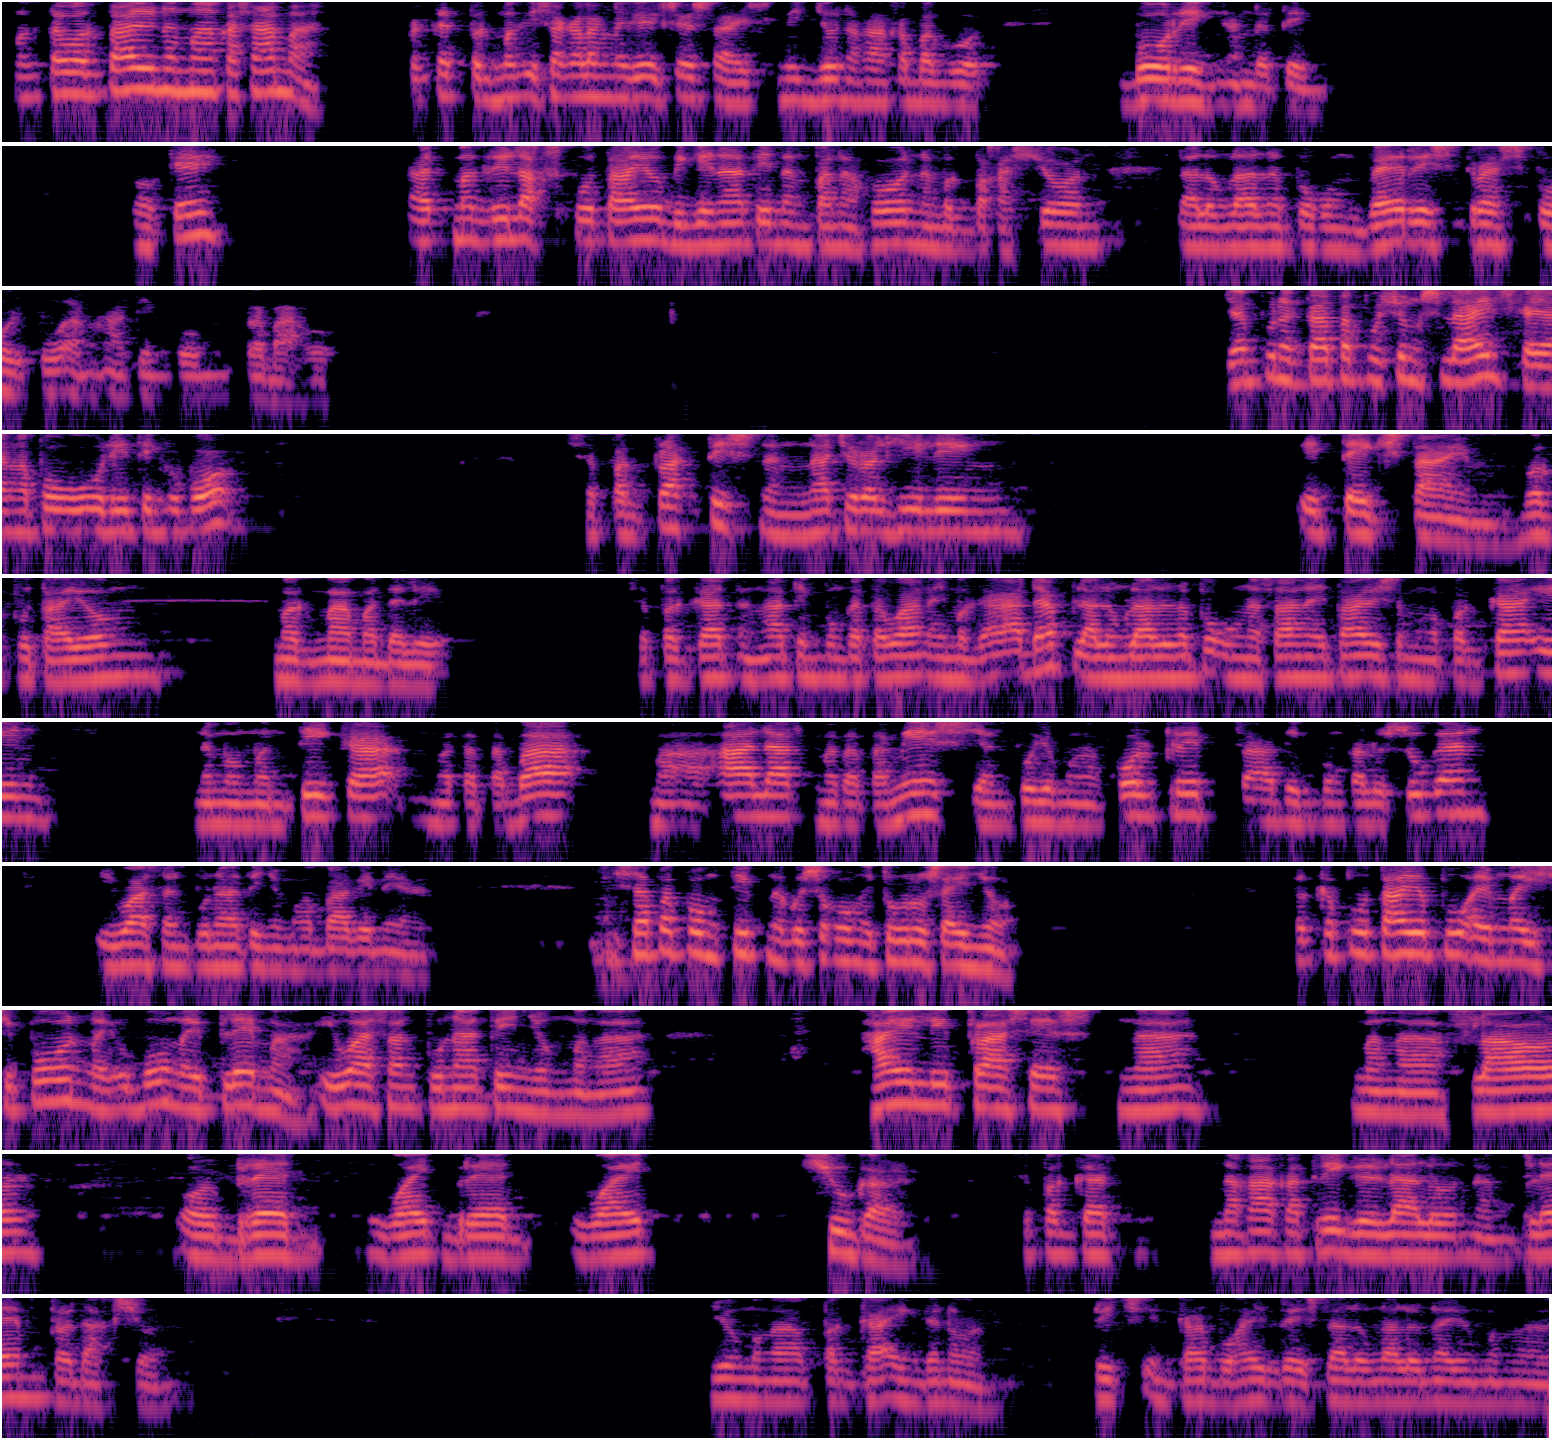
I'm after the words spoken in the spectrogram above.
Magtawag tayo ng mga kasama. Pagkat pag mag-isa ka lang nag-exercise, medyo nakakabagot. Boring ang dating. Okay? At mag-relax po tayo, bigyan natin ng panahon na magbakasyon, lalong-lalo na po kung very stressful po ang ating pong trabaho. Diyan po nagtatapos yung slides, kaya nga po uulitin ko po. Sa pag-practice ng natural healing, it takes time. Huwag po tayong magmamadali. Sapagkat ang ating pong katawan ay mag-a-adapt, lalong-lalo na po kung nasanay tayo sa mga pagkain na mamantika, matataba, maaalat, matatamis. Yan po yung mga culprit sa ating pong kalusugan. Iwasan po natin yung mga bagay na yan. Isa pa pong tip na gusto kong ituro sa inyo. Pagka po tayo po ay may sipon, may ubo, may plema, iwasan po natin yung mga highly processed na mga flour or bread, white bread, white sugar sapagkat nakaka-trigger lalo ng phlegm production. Yung mga pagkain ganon, rich in carbohydrates, lalong-lalo na yung mga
